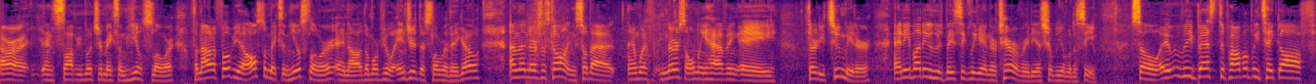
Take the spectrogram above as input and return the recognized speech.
Or, and Sloppy Butcher makes them heal slower. Thanatophobia also makes them heal slower, and uh, the more people injured, the slower they go. And then Nurse is calling, so that, and with Nurse only having a 32 meter, anybody who's basically in their terror radius she'll be able to see. So it would be best to probably take off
